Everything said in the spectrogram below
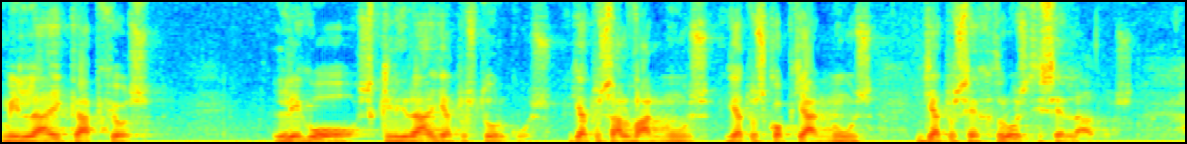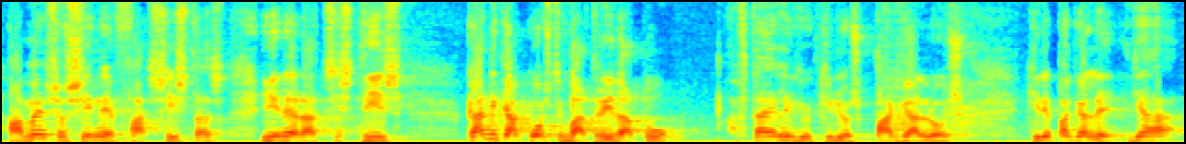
μιλάει κάποιος λίγο σκληρά για τους Τούρκους, για τους Αλβανούς, για τους Σκοπιανούς, για τους εχθρούς της Ελλάδος. Αμέσως είναι φασίστας, είναι ρατσιστής, κάνει κακό στην πατρίδα του. Αυτά έλεγε ο κύριος Πάγκαλος. Κύριε Πάγκαλε, για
